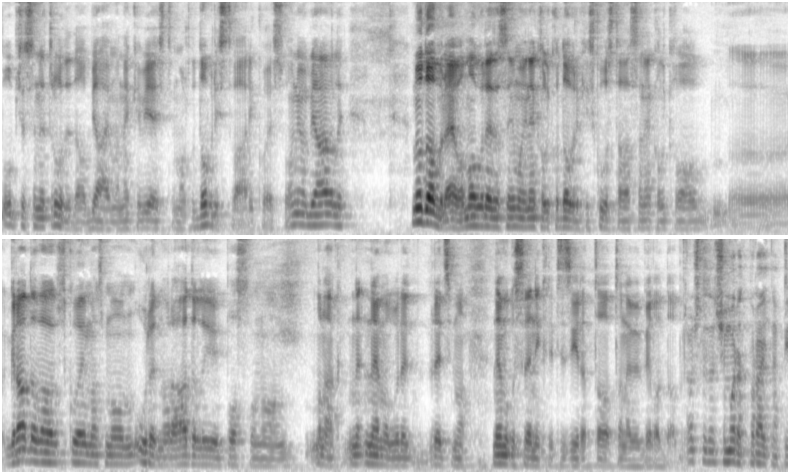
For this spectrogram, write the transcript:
uopće se ne trude da objavimo neke vijesti, možda dobri stvari koje su oni objavili. No dobro, evo, mogu reći da sam imao i nekoliko dobrih iskustava sa nekoliko e, gradova s kojima smo uredno radili, poslovno, onak, ne, ne mogu re, recimo, ne mogu sve ni kritizirati, to, to ne bi bilo dobro. Očito da će morat poraditi na pr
